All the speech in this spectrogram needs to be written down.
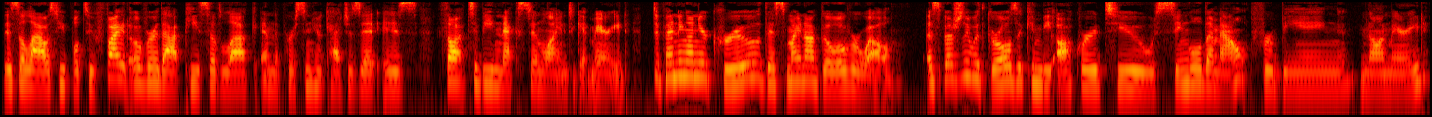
This allows people to fight over that piece of luck, and the person who catches it is thought to be next in line to get married. Depending on your crew, this might not go over well. Especially with girls, it can be awkward to single them out for being non married,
